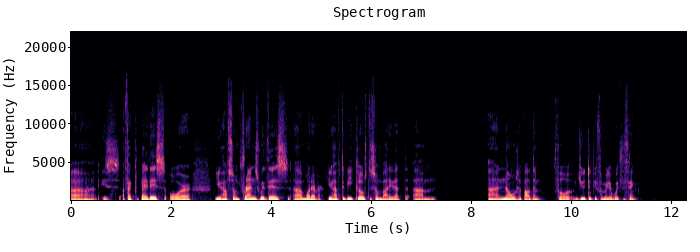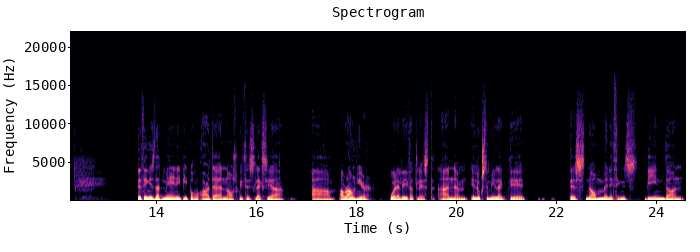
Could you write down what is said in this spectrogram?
uh, is affected by this or you have some friends with this, uh, whatever. You have to be close to somebody that um, uh, knows about them for you to be familiar with the thing. The thing is that many people are diagnosed with dyslexia um, around here, where I live at least, and um, it looks to me like the there's not many things being done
